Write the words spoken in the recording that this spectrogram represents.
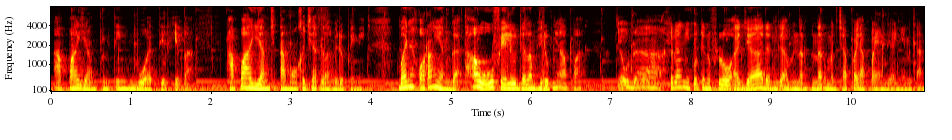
apa yang penting buat diri kita. Apa yang kita mau kejar dalam hidup ini. Banyak orang yang nggak tahu value dalam hidupnya apa. Ya udah, akhirnya ngikutin flow aja dan nggak benar-benar mencapai apa yang dia inginkan.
